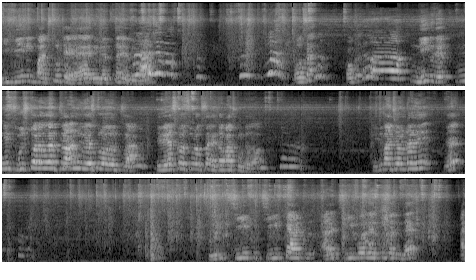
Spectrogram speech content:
ఇవి నీకు మర్చుకుంటే నీకు ఇవా. ఒకసారి ఒక నీకు నీ చూసుకోవడం తెలుస్తుందా నువ్వు వేసుకున్న తెలుస్తుందా ఇది వేసుకొని చూడు ఒకసారి ఎంత మార్చుకుంటుందో ఇది మంచిగా ఉంటుంది ఇది చీఫ్ చీఫ్ క్యారెక్టర్ అదే చీఫ్ వాళ్ళు వేసుకుంటుంది ఇదే. ఆ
